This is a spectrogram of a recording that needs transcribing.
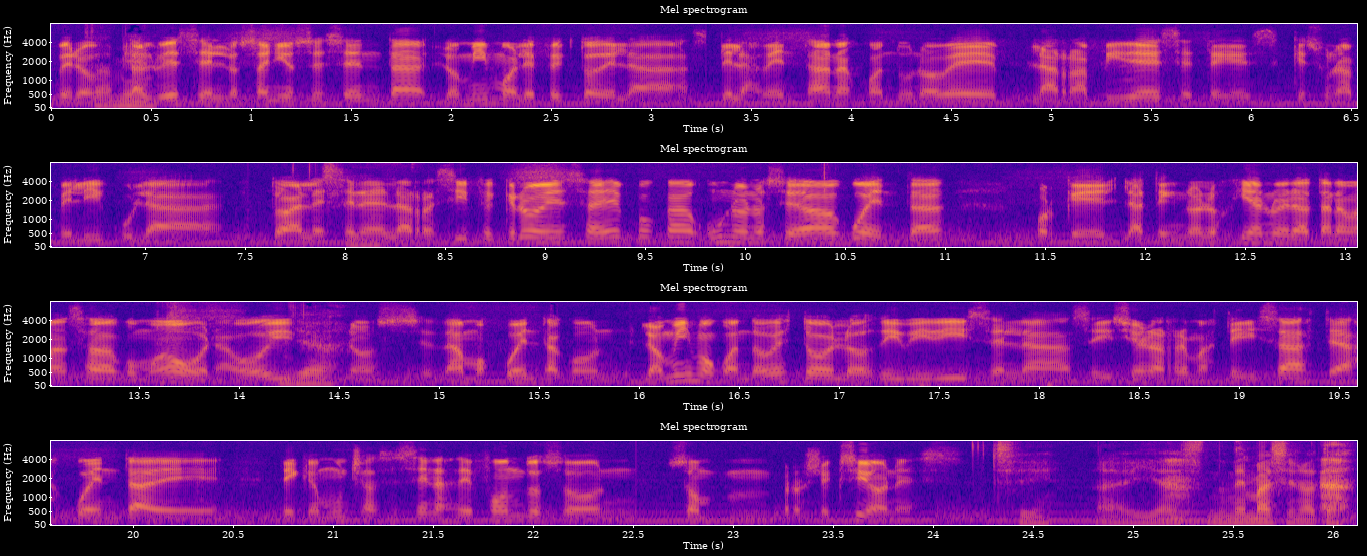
pero tal vez en los años 60, lo mismo el efecto de las, de las ventanas cuando uno ve la rapidez, este, que es una película, toda la escena del arrecife, creo en esa época uno no se daba cuenta porque la tecnología no era tan avanzada como ahora. Hoy nos damos cuenta con lo mismo cuando ves todos los DVDs en las ediciones remasterizadas, te das cuenta de, que muchas escenas de fondo son, son proyecciones. Sí, ahí es mm. donde más se nota.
